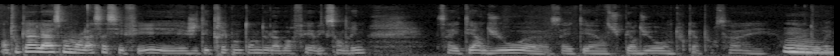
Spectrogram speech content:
En tout cas, là, à ce moment-là, ça s'est fait et j'étais très contente de l'avoir fait avec Sandrine. ça a été un duo, ça a été un super duo en tout cas pour ça et on a hmm. adoré.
